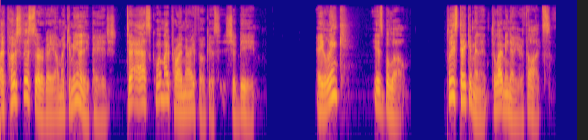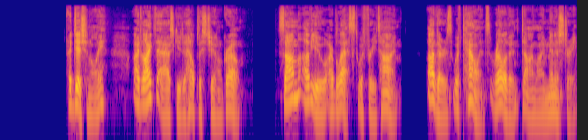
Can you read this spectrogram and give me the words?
I've posted a survey on my community page to ask what my primary focus should be. A link is below. Please take a minute to let me know your thoughts. Additionally, I'd like to ask you to help this channel grow. Some of you are blessed with free time, others with talents relevant to online ministry,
